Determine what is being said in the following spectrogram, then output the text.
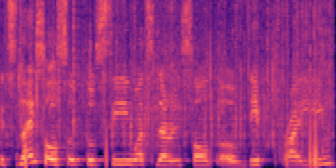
It's nice also to see what's the result of deep frying.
